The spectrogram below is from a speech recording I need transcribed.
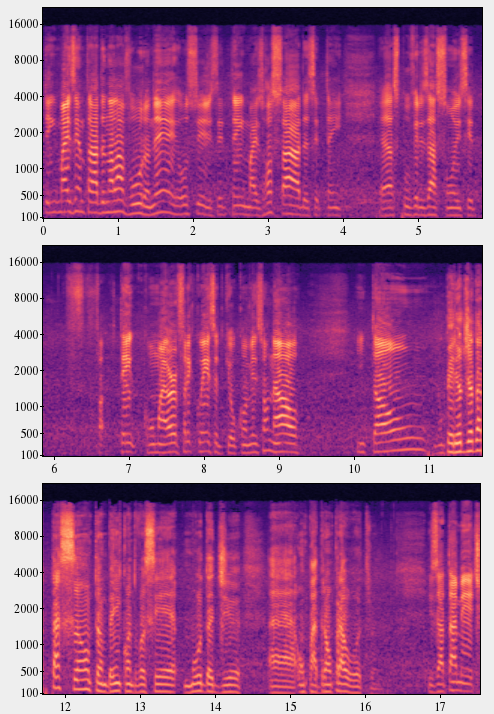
Tem mais entrada na lavoura, né? Ou seja, você tem mais roçada, você tem é, as pulverizações, você tem com maior frequência do que o convencional. Então. Um período de adaptação também, quando você muda de uh, um padrão para outro. Exatamente.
